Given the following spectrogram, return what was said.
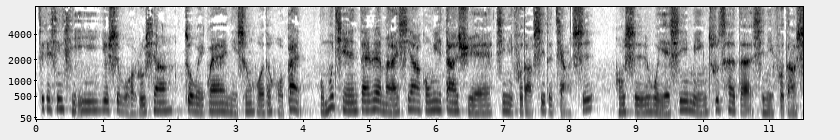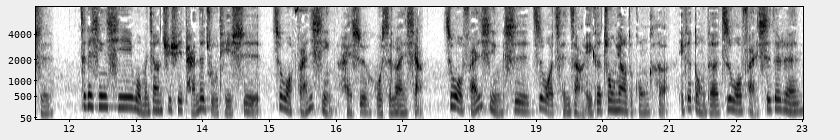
这个星期一又是我如香作为关爱你生活的伙伴。我目前担任马来西亚公益大学心理辅导系的讲师，同时我也是一名注册的心理辅导师。这个星期我们将继续谈的主题是：自我反省还是胡思乱想？自我反省是自我成长一个重要的功课。一个懂得自我反思的人，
